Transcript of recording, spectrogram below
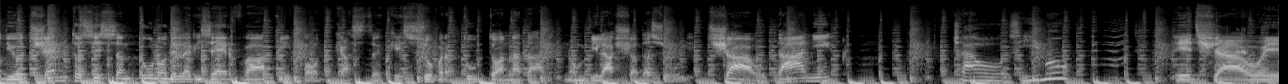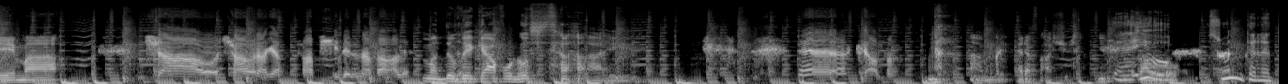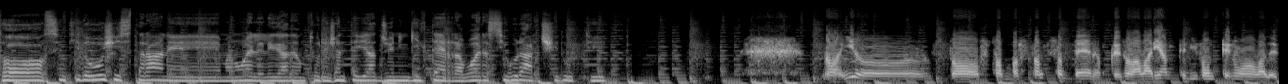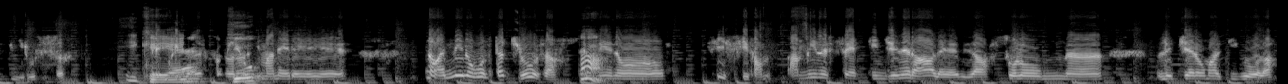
episodio 161 della riserva, il podcast che soprattutto a Natale non vi lascia da soli. Ciao Dani. Ciao Simo. E ciao Ema. Ciao, ciao ragazzacci del Natale. Ma dove cavolo stai? Eh, a casa. ah, beh, era facile. Eh, io su internet ho sentito voci strane, Emanuele, legate a un tuo recente viaggio in Inghilterra. Puoi rassicurarci tutti? No, io sto, sto abbastanza bene, ho preso la variante di fonte nuova del virus. E che è più... rimanere... No, è meno contagiosa, ah. è meno... Sì, sì, fa, ha meno effetti in generale, ha solo un uh, leggero mal di gola.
